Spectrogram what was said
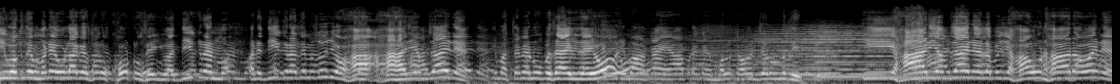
એ વખતે મને એવું લાગે થોડું ખોટું થઈ ગયું. આ દીકરાને અને દીકરા તમે જોજો, હા હરિયમ જાય ને, એમાં તમે બધા આવી જાય, હો, એમાં કાંઈ આપણે કાંઈ મલકાવાની જરૂર નથી. ઈ આમ જાય ને એટલે પછી હાઉન હારા હોય ને,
